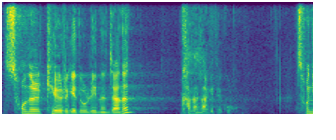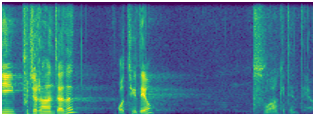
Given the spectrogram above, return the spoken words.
손을 게으르게 놀리는 자는 가난하게 되고 손이 부지런한 자는 어떻게 돼요? 부하게 된대요.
